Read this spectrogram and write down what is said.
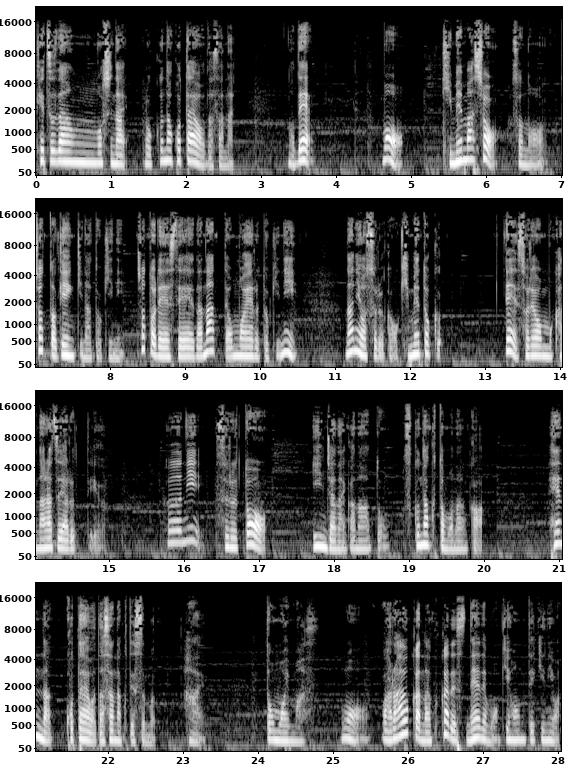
決断をしない。ろくな答えを出さないのでもう決めましょう。そのちょっと元気な時にちょっと冷静だなって思える時に何をするかを決めとく。でそれをもう必ずやるっていう。風にするといいんじゃないかなと。少なくともなんか変な答えは出さなくて済む。はい。と思います。もう笑うか泣くかですね。でも基本的には。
